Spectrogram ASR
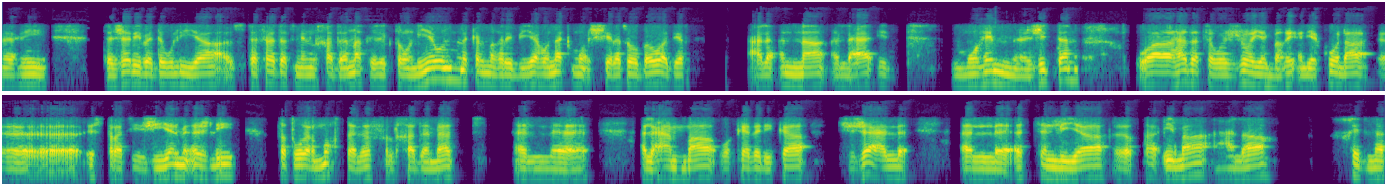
يعني تجارب دولية استفادت من الخدمات الإلكترونية والمملكة المغربية هناك مؤشرات وبوادر على أن العائد مهم جدا. وهذا توجه ينبغي أن يكون آه، استراتيجيا من أجل تطوير مختلف الخدمات العامة وكذلك جعل التنمية قائمة على خدمة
